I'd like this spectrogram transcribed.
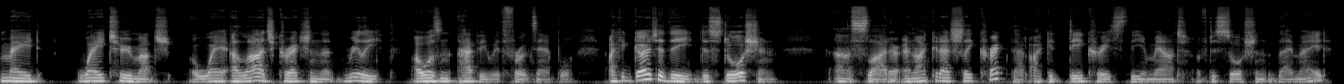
made way too much, a, way, a large correction that really I wasn't happy with, for example, I could go to the distortion uh, slider and I could actually correct that. I could decrease the amount of distortion that they made,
